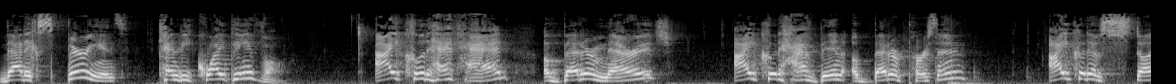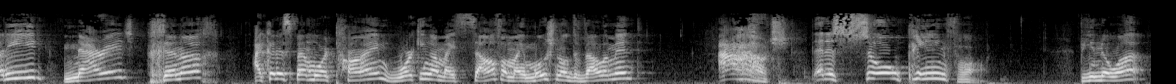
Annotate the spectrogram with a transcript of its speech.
that experience can be quite painful. I could have had a better marriage. I could have been a better person. I could have studied marriage, chinuch. I could have spent more time working on myself, on my emotional development. Ouch! That is so painful. But you know what?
